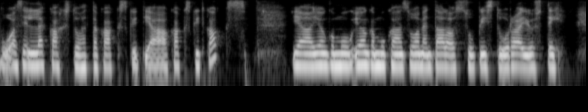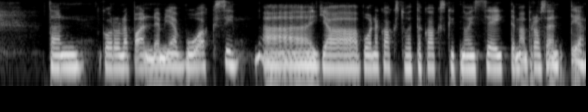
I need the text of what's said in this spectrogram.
vuosille 2020 ja 2022, ja jonka mukaan Suomen talous supistuu rajusti tämän koronapandemian vuoksi ja vuonna 2020 noin 7 prosenttia.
